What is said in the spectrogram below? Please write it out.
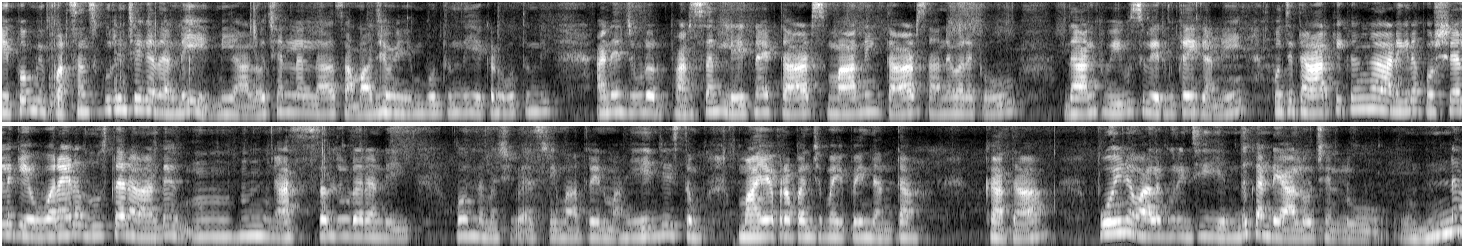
ఎక్కువ మీ పర్సన్స్ గురించే కదండి. మీ ఆలోచనలల్లో సమాజం ఏం పోతుంది ఎక్కడ పోతుంది అనేది చూడరు. Person late night thoughts morning thoughts అనే వరకు దానికి వ్యూస్ పెరుగుతాయి కానీ కొంచెం తార్కికంగా అడిగిన క్వశ్చన్లకి ఎవరైనా చూస్తారా? అంటే అస్సలు చూడరండి. ఓం నమ శివాయ శ్రీ ఏం చేస్తాం? మాయా ప్రపంచం అయిపోయింది అంతా. కదా? పోయిన వాళ్ళ గురించి ఎందుకండి ఆలోచనలు? ఉన్న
